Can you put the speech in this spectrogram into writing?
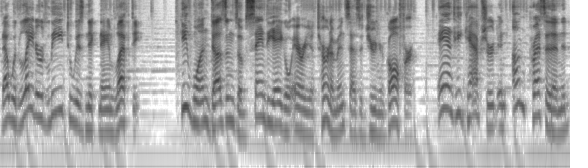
that would later lead to his nickname Lefty. He won dozens of San Diego area tournaments as a junior golfer, and he captured an unprecedented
